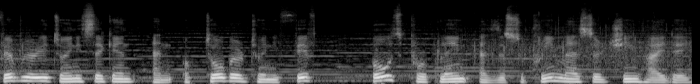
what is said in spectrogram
February 22nd and October 25th both proclaimed as the Supreme Master Ching Hai Day,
